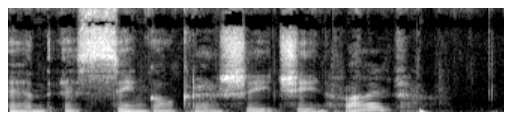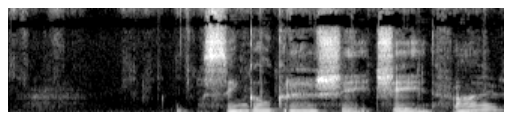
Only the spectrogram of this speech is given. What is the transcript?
And a single crochet chain five. Single crochet chain five.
